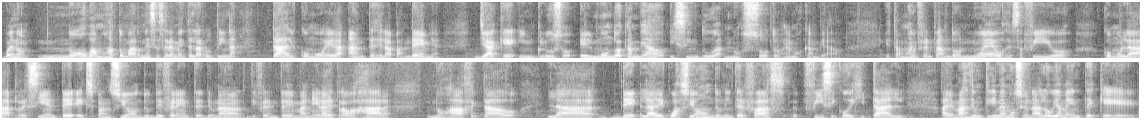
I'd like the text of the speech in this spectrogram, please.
bueno, no vamos a tomar necesariamente la rutina tal como era antes de la pandemia, ya que incluso el mundo ha cambiado y sin duda nosotros hemos cambiado. Estamos enfrentando nuevos desafíos, como la reciente expansión de, un diferente, de una diferente manera de trabajar nos ha afectado, la, la adecuación de una interfaz físico-digital, además de un clima emocional obviamente que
